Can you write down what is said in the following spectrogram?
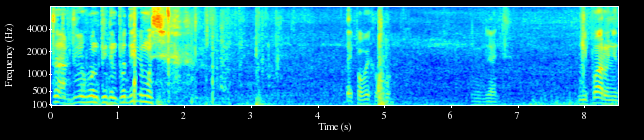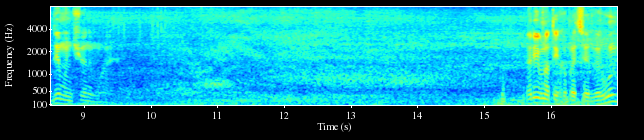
Так, двигун підемо подивимось. Та й по вихлопу. Ні пару, ні диму, нічого немає. Рівно тихо працює двигун.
